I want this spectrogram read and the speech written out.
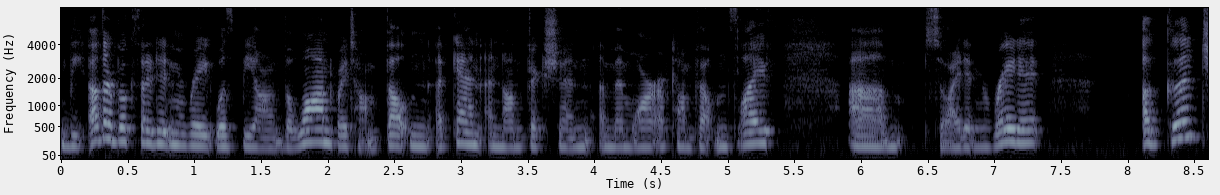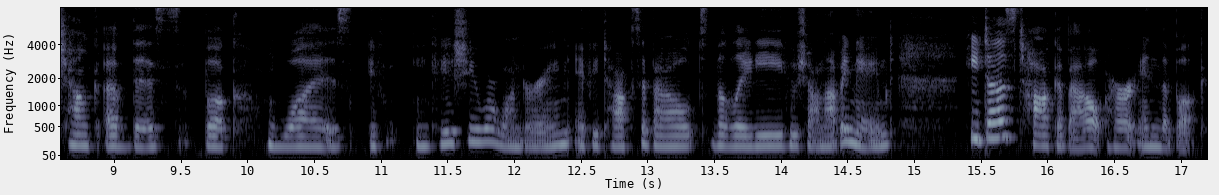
The other book that I didn't rate was Beyond the Wand by Tom Felton. Again, a nonfiction, a memoir of Tom Felton's life. Um, so I didn't rate it. A good chunk of this book was, if in case you were wondering, if he talks about the lady who shall not be named, he does talk about her in the book.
